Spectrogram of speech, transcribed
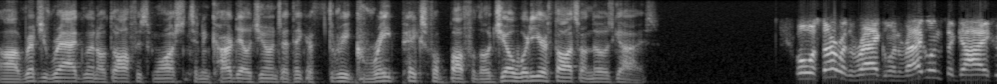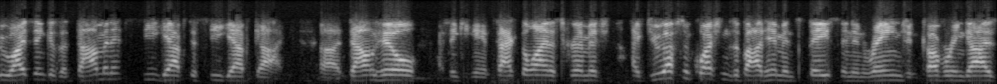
Uh, Reggie Ragland, Adolphus Washington, and Cardale Jones, I think, are three great picks for Buffalo. Joe, what are your thoughts on those guys? Well, we'll start with Ragland. Ragland's a guy who I think is a dominant C gap to C gap guy. Uh, downhill, think he can attack the line of scrimmage. I do have some questions about him in space and in range and covering guys.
